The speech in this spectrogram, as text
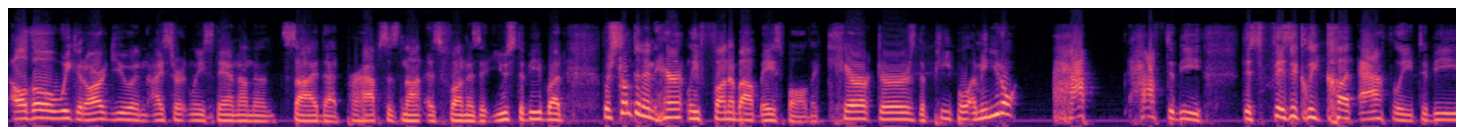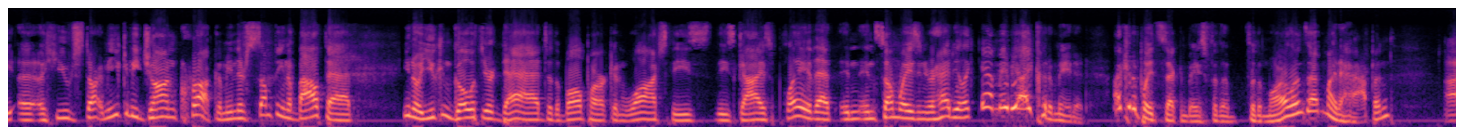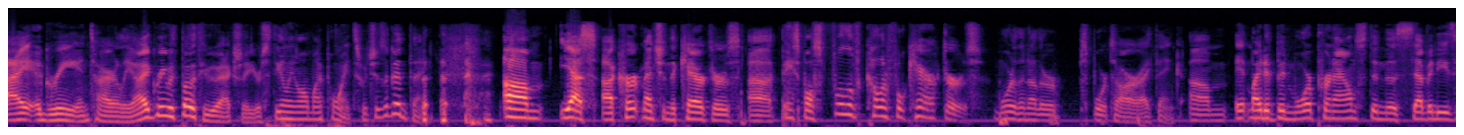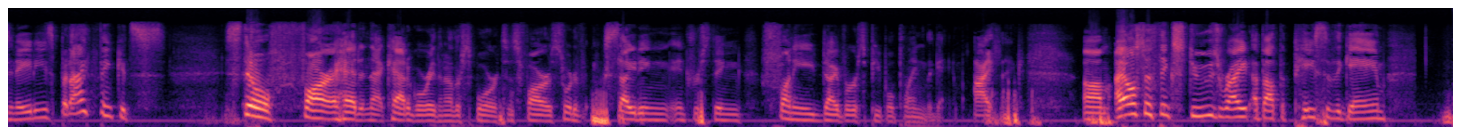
although we could argue, and I certainly stand on the side that perhaps it's not as fun as it used to be, but there's something inherently fun about baseball. The characters, the people. I mean, you don't have have to be this physically cut athlete to be a, a huge star. I mean, you can be John Kruk. I mean, there's something about that. You know, you can go with your dad to the ballpark and watch these these guys play. That in, in some ways in your head, you're like, yeah, maybe I could have made it. I could have played second base for the for the Marlins. That might have happened. I agree entirely. I agree with both of you, actually. You're stealing all my points, which is a good thing. um, yes, uh, Kurt mentioned the characters. Uh, baseball's full of colorful characters, more than other sports are, I think. Um, it might have been more pronounced in the 70s and 80s, but I think it's still far ahead in that category than other sports as far as sort of exciting, interesting, funny, diverse people playing the game. I think. Um, I also think Stu's right about the pace of the game.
